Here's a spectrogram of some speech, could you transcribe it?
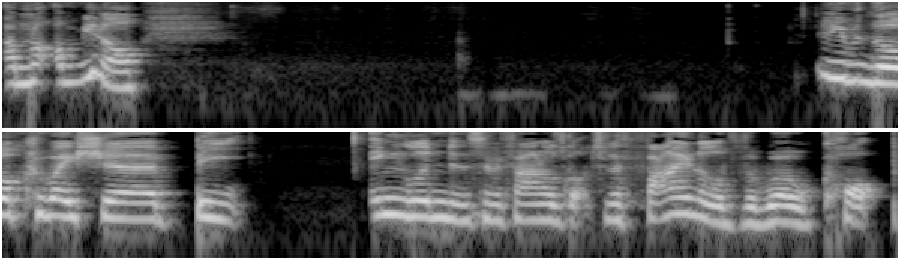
I'm not, I'm, you know, even though Croatia beat England in semi-finals, got to the final of the World Cup,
